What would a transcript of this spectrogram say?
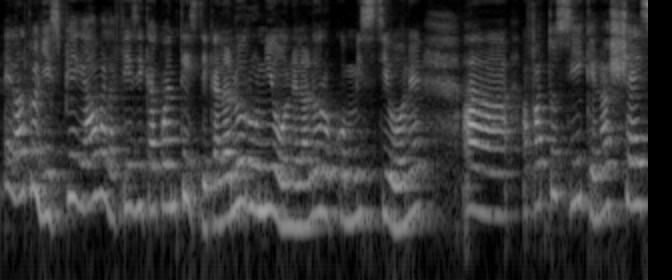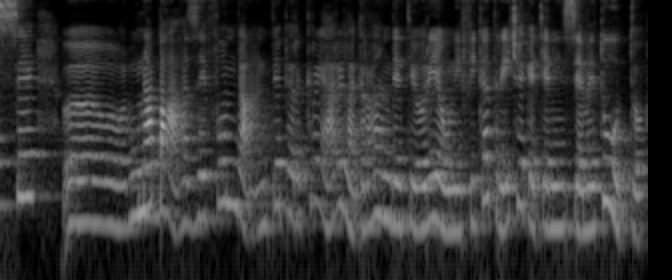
e l'altro gli spiegava la fisica quantistica. La loro unione, la loro commistione ha, ha fatto sì che nascesse desse uh, una base fondante per creare la grande teoria unificatrice che tiene insieme tutto,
